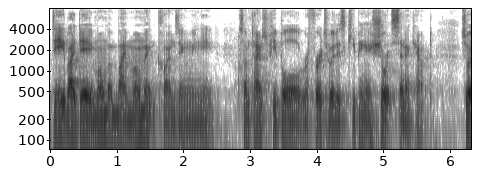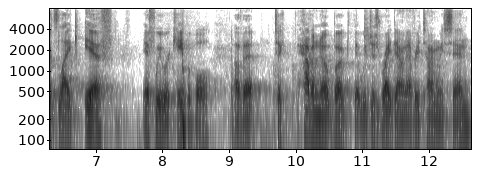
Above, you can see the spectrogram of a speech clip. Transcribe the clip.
day by day, moment by moment cleansing we need. Sometimes people refer to it as keeping a short sin account. So it's like if, if we were capable of it, to have a notebook that we just write down every time we sin.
